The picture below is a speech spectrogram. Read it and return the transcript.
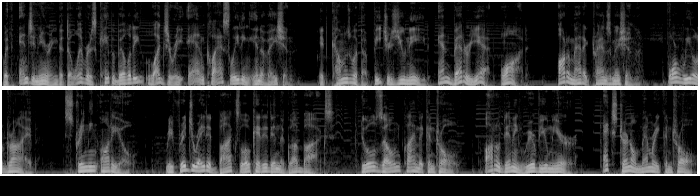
with engineering that delivers capability, luxury, and class-leading innovation. It comes with the features you need, and better yet, want. Automatic transmission, four-wheel drive, streaming audio, refrigerated box located in the glove box, dual zone climate control, auto dimming rear view mirror, external memory control,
